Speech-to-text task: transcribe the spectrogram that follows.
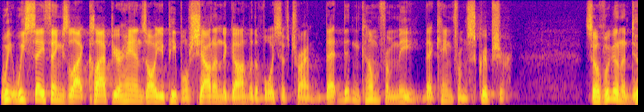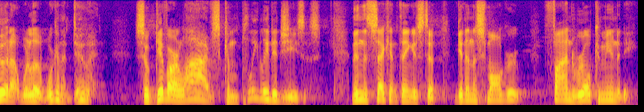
We, we say things like, clap your hands, all you people, shout unto God with a voice of triumph. That didn't come from me, that came from Scripture. So if we're going to do it, we're, going to do it. So give our lives completely to Jesus. Then the second thing is to get in a small group, find real community,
